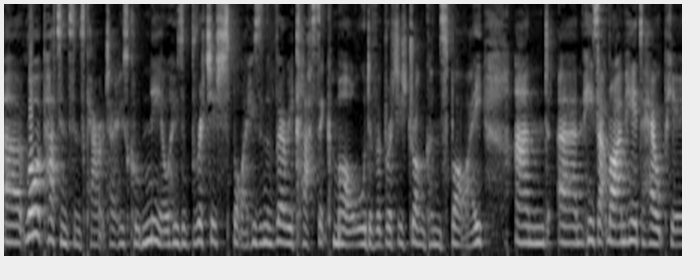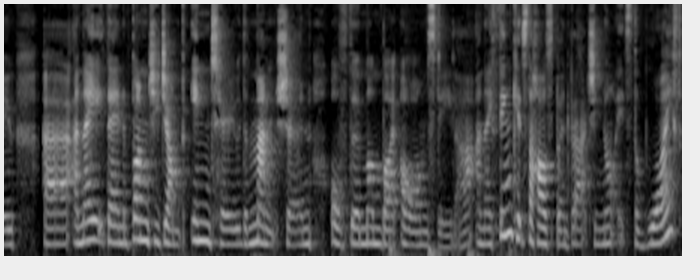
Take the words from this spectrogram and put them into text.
uh, Robert Pattinson's character, who's called Neil, who's a British spy, who's in the very classic mould of a British drunken spy, and um, he's like, "Right, I'm here to help you." Uh, and they then bungee jump into the mansion of the Mumbai arms dealer, and they think it's the husband, but actually not. It's the wife,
